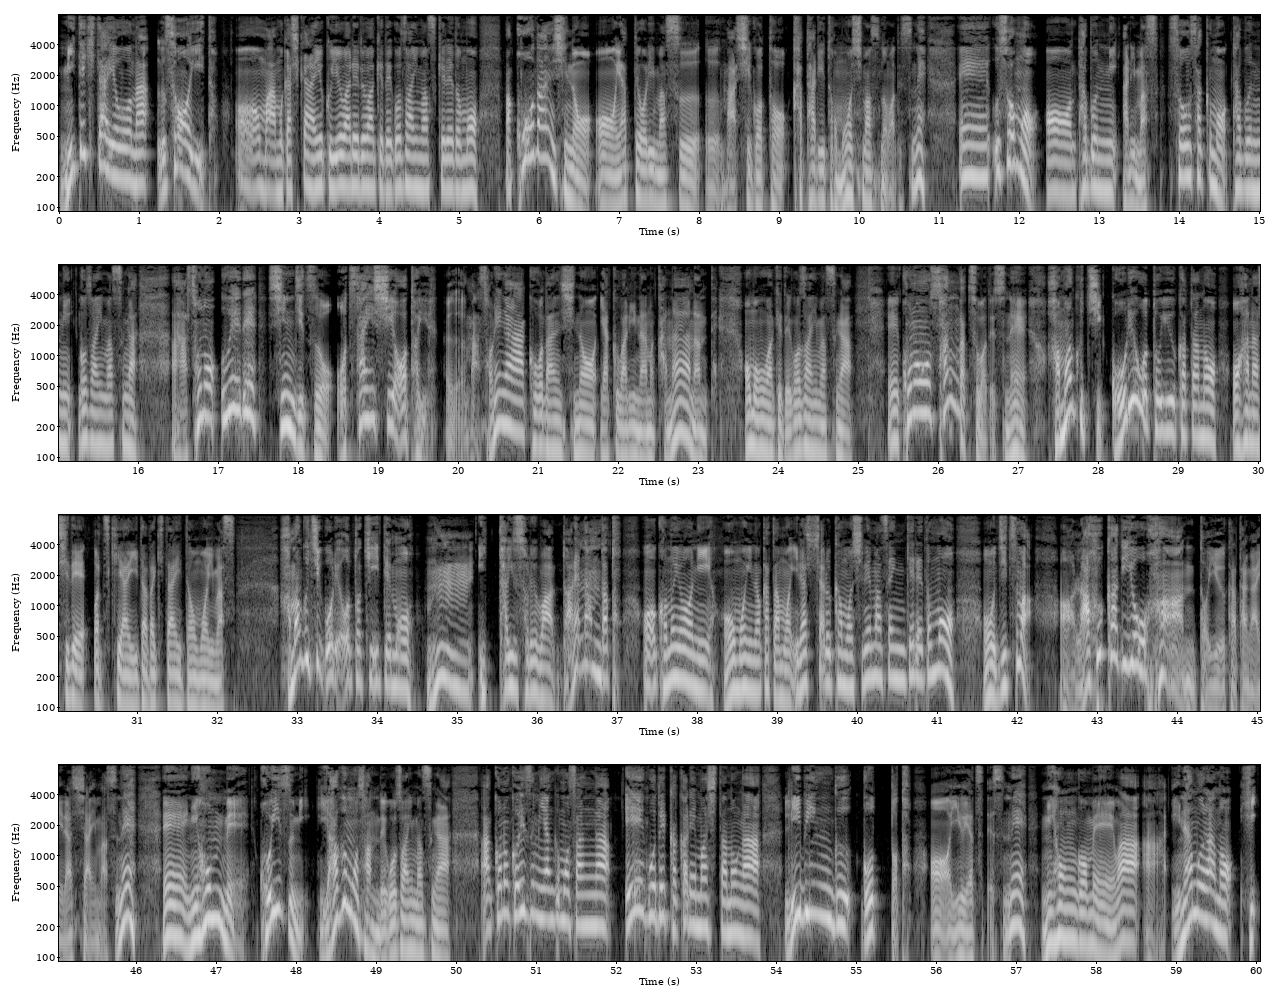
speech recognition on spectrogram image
見てきたような嘘をいいと。まあ、昔からよく言われるわけでございますけれども、まあ、講談師のやっております、まあ、仕事、語りと申しますのはですね、えー、嘘も多分にあります。創作も多分にございますが、あその上で真実をお伝えしようという、まあ、それが講談師の役割なのかな、なんて思うわけでございますが、えー、この3月はですね、浜口五両という方のお話でお付き合いいただきたいと思います。ます。浜口五両と聞いても、うん、一体それは誰なんだと、このようにお思いの方もいらっしゃるかもしれませんけれども、実は、ラフカディオ・ハーンという方がいらっしゃいますね。えー、日本名、小泉八雲さんでございますが、この小泉八雲さんが英語で書かれましたのが、リビング・ゴッドというやつですね。日本語名は、稲村の日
